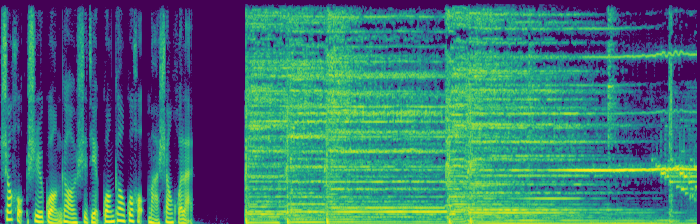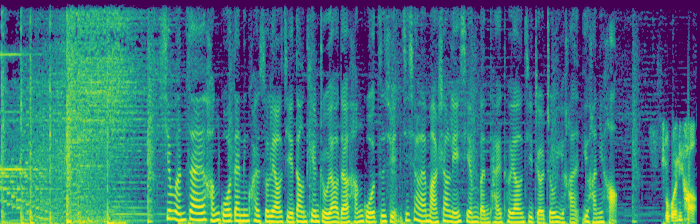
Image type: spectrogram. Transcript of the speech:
稍后是广告时间，广告过后马上回来。新闻在韩国带您快速了解当天主要的韩国资讯。接下来马上连线本台特邀记者周玉涵。玉涵你好，主播你好，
